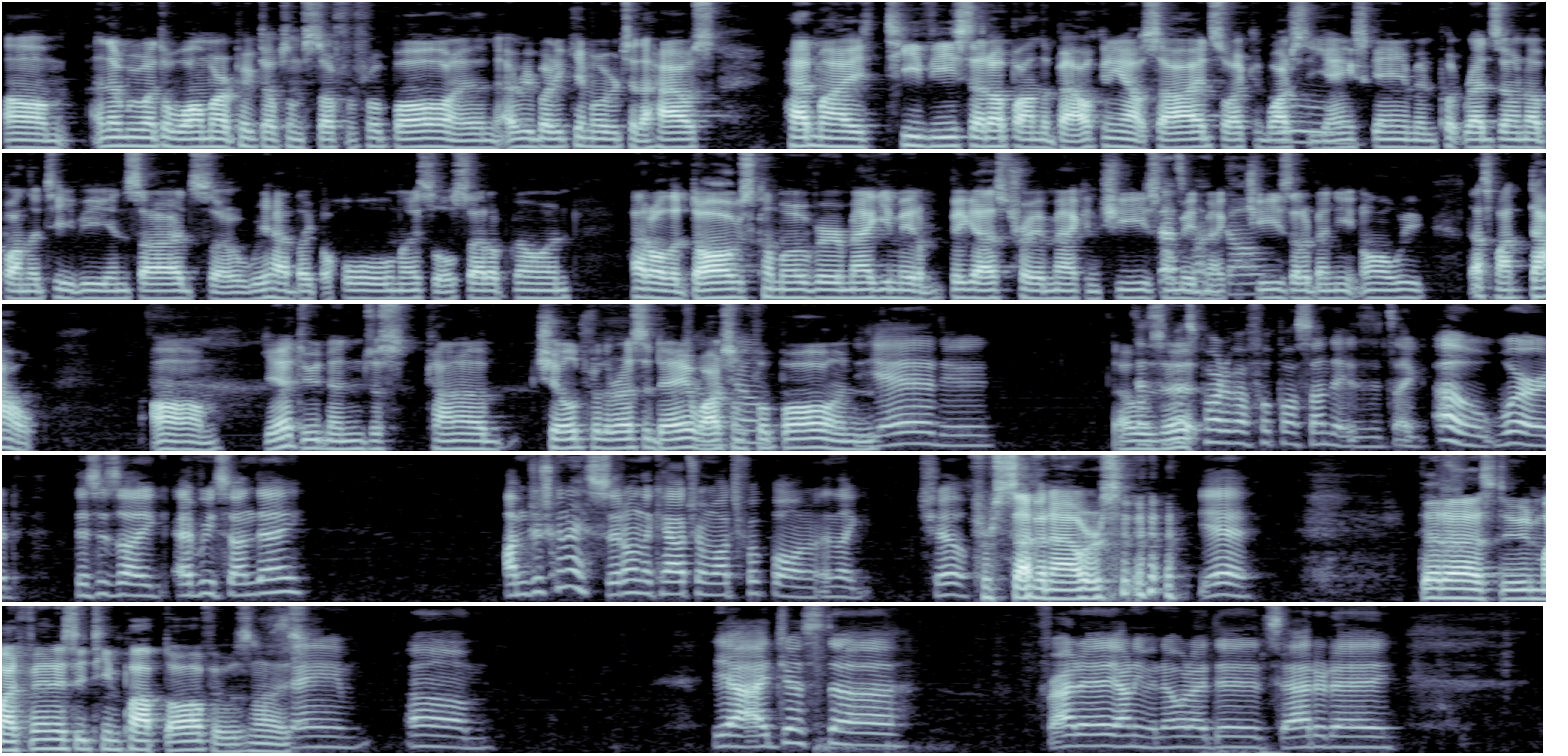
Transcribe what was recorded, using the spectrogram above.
Um, and then we went to Walmart, picked up some stuff for football, and everybody came over to the house. Had my TV set up on the balcony outside so I could watch the Yanks game and put Red Zone up on the TV inside. So we had like a whole nice little setup going. Had all the dogs come over. Maggie made a big ass tray of mac and cheese, That's homemade mac dog. and cheese that I've been eating all week. That's my doubt. Um, yeah, dude. Then just kind of chilled for the rest of the day, watched some football, and yeah, dude. That That's was the best it. part about football Sundays. It's like, oh, word. This is like every Sunday. I'm just gonna sit on the couch and watch football and, and like chill. For seven hours. Yeah, Dead ass, dude. My fantasy team popped off. It was nice. same. Um, yeah, I just uh, Friday. I don't even know what I did. Saturday,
